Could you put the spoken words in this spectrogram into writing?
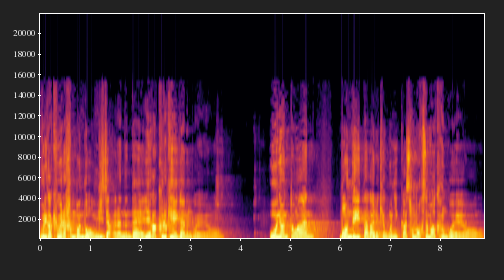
우리가 교회를 한 번도 옮기지 않았는데 얘가 그렇게 얘기하는 거예요. 5년 동안 먼데 있다가 이렇게 오니까 서먹서먹한 거예요.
